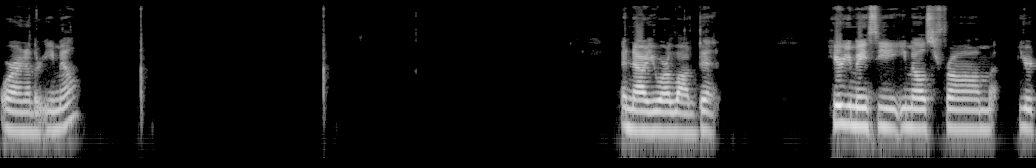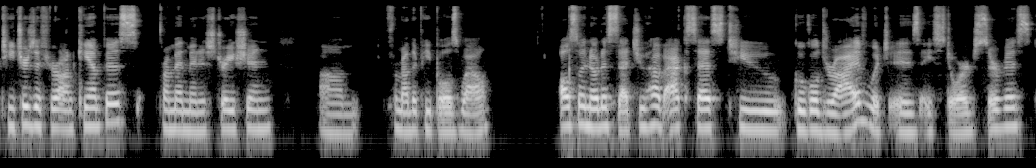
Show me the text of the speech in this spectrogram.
or another email. And now you are logged in. Here you may see emails from your teachers if you're on campus, from administration, um, from other people as well. Also notice that you have access to Google Drive, which is a storage service,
